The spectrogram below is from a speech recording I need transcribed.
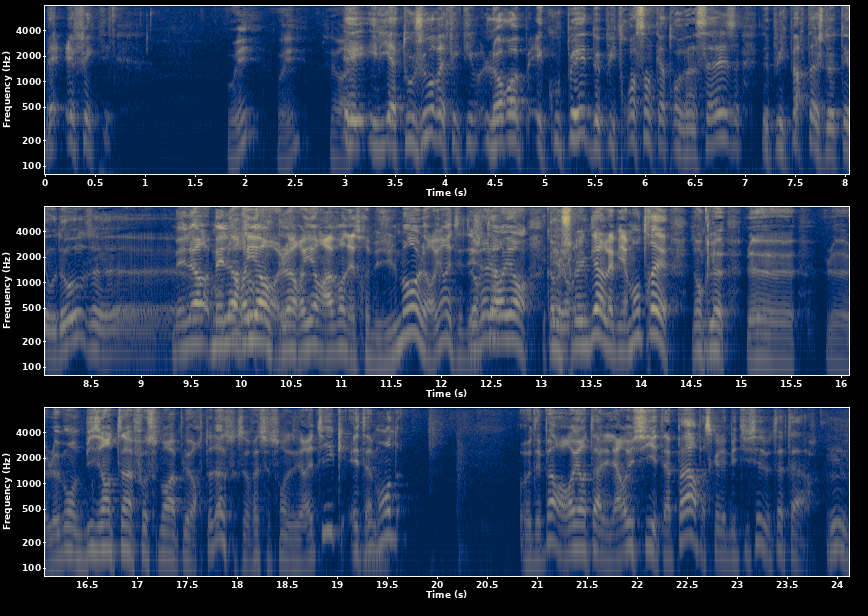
Mais effectivement, Oui, oui, c'est vrai. et il y a toujours, effectivement, l'Europe est coupée depuis 396, depuis le partage de Théodose. euh, Mais l'Orient, l'Orient, avant d'être musulman, l'Orient était déjà L'Orient comme. Schrödinger l'a bien montré. Donc le, le, le, le monde byzantin faussement appelé orthodoxe, parce qu'en fait ce sont des hérétiques, est un Mm. monde au départ oriental. Et la Russie est à part parce qu'elle est bêtissée de Tatars. Hum.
